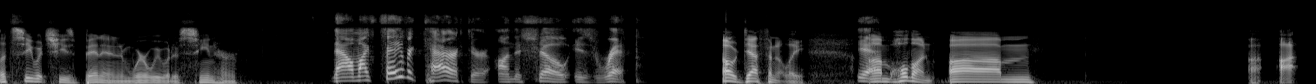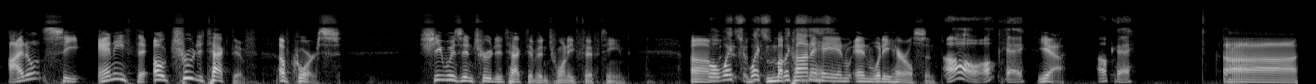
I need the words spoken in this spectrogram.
Let's see what she's been in and where we would have seen her. Now, my favorite character on the show is Rip. Oh, definitely. Yeah. Um, hold on. Um, I, I don't see anything. Oh, True Detective, of course. She was in True Detective in 2015. Um, well, which which McConaughey which and, and Woody Harrelson. Oh, okay. Yeah. Okay. Uh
